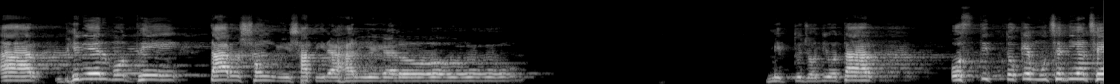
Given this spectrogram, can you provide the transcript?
আর ভিড়ের মধ্যে তার সঙ্গী সাথীরা হারিয়ে গেল। মৃত্যু যদিও তার অস্তিত্বকে মুছে দিয়েছে,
